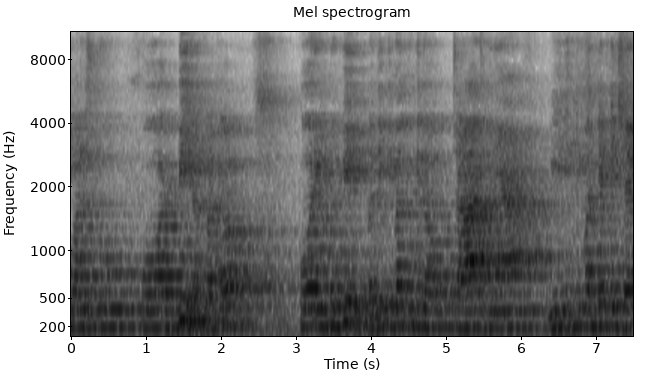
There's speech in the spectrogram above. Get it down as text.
4b અથવા તો 4 b. બધી કિંમત મૂકી દો. 4 ગુણ્યા b ની કિંમત કેટલી છે?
